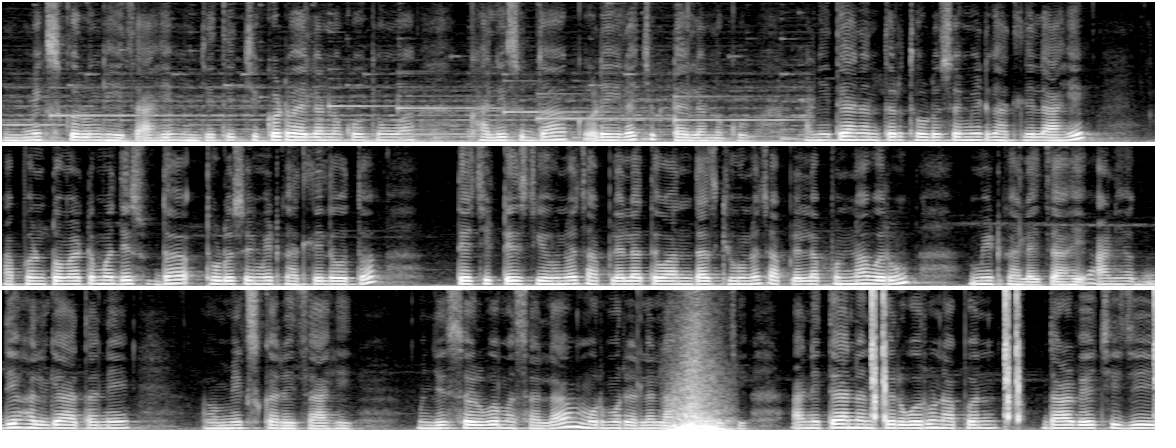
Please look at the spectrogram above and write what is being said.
मिक्स करून घ्यायचं आहे. म्हणजे ते चिकट व्हायला नको किंवा खालीसुद्धा कढईला चिकटायला नको. आणि त्यानंतर थोडंसं मीठ घातलेलं आहे. आपण टोमॅटोमध्ये सुद्धा थोडंसं मीठ घातलेलं होतं. त्याची टेस्ट घेऊनच आपल्याला तो अंदाज घेऊनच आपल्याला पुन्हा वरून मीठ घालायचं आहे. आणि अगदी हलक्या हाताने मिक्स करायचं आहे. म्हणजे सर्व मसाला मुरमुऱ्याला लागला पाहिजे आणि त्यानंतर वरून आपण डाळव्याची जी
